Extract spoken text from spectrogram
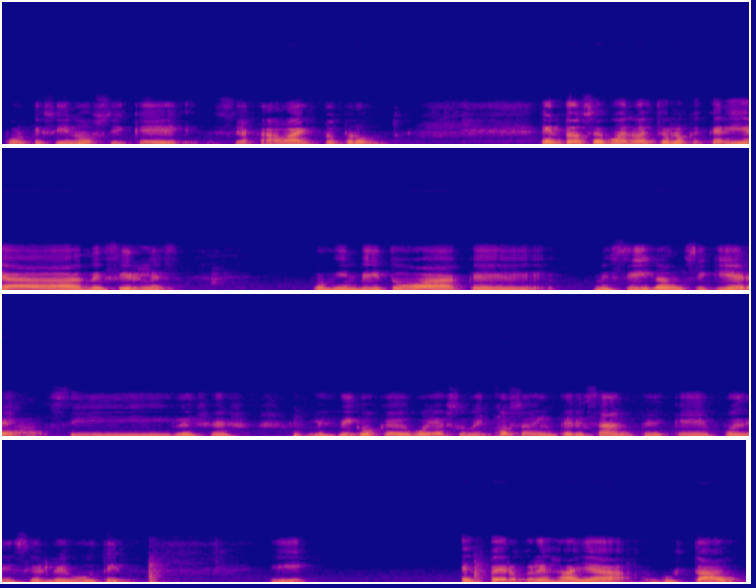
Porque si no, sí que se acaba esto pronto. Entonces, bueno, esto es lo que quería decirles. Los invito a que me sigan si quieren. Si les, les digo que voy a subir cosas interesantes que pueden serle útil. Y espero que les haya gustado.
